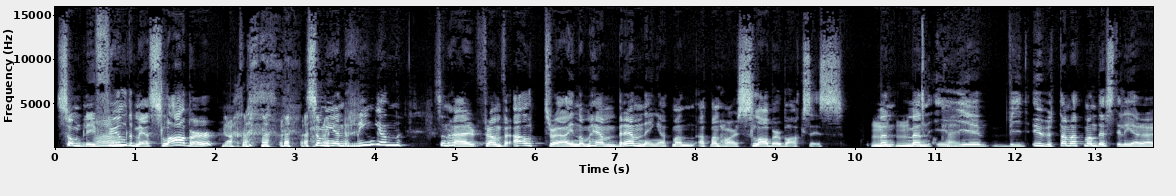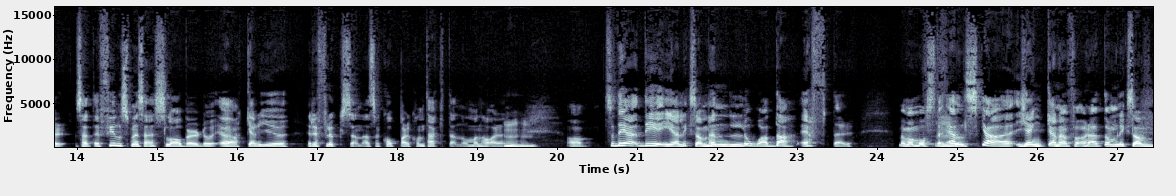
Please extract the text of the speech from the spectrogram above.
som blir Ah. fylld med slobber. som är en ren sån här, framför allt tror jag inom hembränning, att man, att man har slobber boxes. Men, men i, vid, utan att man destillerar så att det fylls med så här slobber, då ökar ju refluxen, alltså kopparkontakten, om man har en. Ja, så det, det är liksom en låda efter. Men man måste älska jänkarna för att de liksom,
